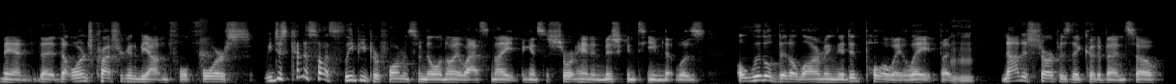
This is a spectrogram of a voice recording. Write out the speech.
man, the the Orange Crush are going to be out in full force. We just kind of saw a sleepy performance from Illinois last night against a shorthanded Michigan team that was a little bit alarming. They did pull away late, but mm-hmm. not as sharp as they could have been. So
